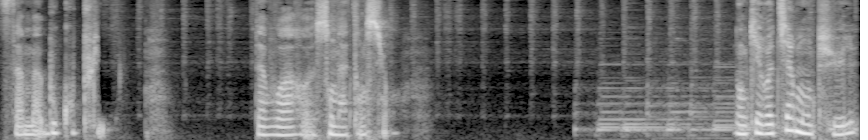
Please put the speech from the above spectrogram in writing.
Ça m'a beaucoup plu d'avoir son attention. Donc il retire mon pull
